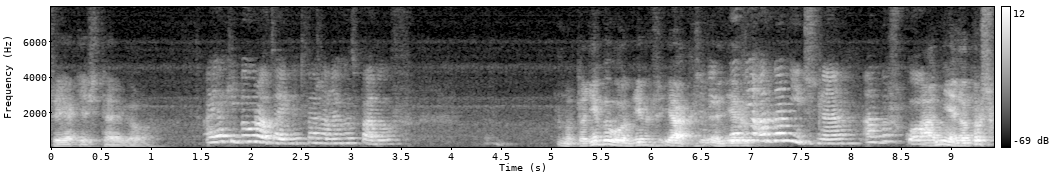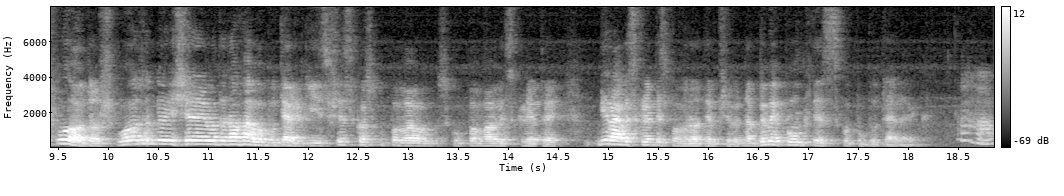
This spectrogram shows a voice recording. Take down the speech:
czy jakieś tego. A jaki był rodzaj wytwarzanych odpadów? No to nie było, nie, jak? Czyli Nie, głównie organiczne albo szkło. a nie, no to szkło, to szkło, żeby się oddawało butelki, wszystko skupowało, skupowały sklepy, bierały sklepy z powrotem, czy, no były punkty skupu butelek. Aha.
